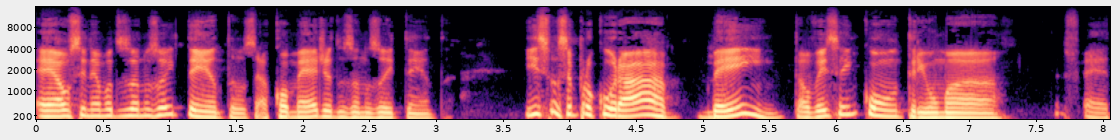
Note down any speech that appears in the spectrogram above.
é ao cinema dos anos 80, a comédia dos anos 80. E se você procurar bem, talvez você encontre uma é,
